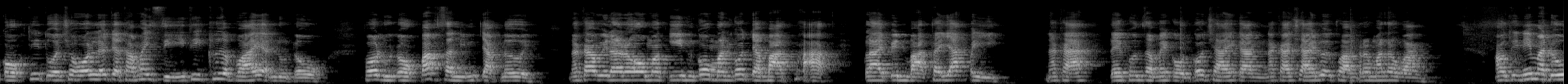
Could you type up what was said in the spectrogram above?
เกาะที่ตัวช้อนแล้วจะทำให้สีที่เคลือบไว้อะหลุดออก พอหลุดออกปั๊บสนิมจับเลยนะคะ เวลาเรามากินก็มันก็จะบาดปาก กลายเป็นบาดทะยักไปอีกนะคะ แต่คนสมัยก่อนก็ใช้กันนะคะ ใช้ด้วยความระมัดระวัง เอาทีนี้มาดู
